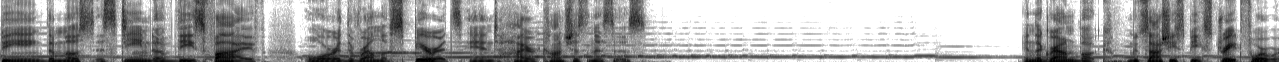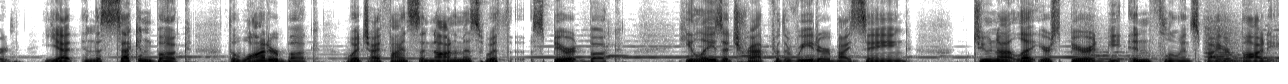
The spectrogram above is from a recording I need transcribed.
being the most esteemed of these five, or the realm of spirits and higher consciousnesses. In the ground book, Musashi speaks straightforward, yet in the second book, the water book, which I find synonymous with spirit book, he lays a trap for the reader by saying, do not let your spirit be influenced by your body,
